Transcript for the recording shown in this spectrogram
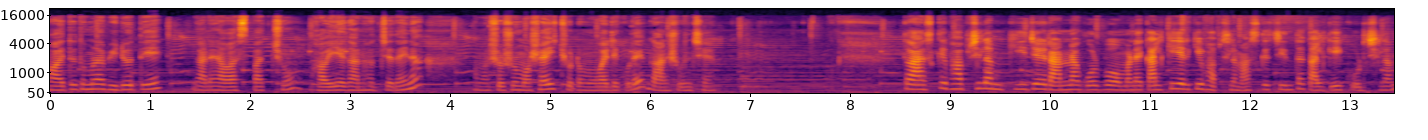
হয়তো তোমরা ভিডিওতে গানের আওয়াজ পাচ্ছ ভাইয়ে গান হচ্ছে, তাই না? আমার শ্বশুর মশাই ছোট মোবাইলে করে গান শুনছে। তো আজকে ভাবছিলাম কি যে রান্না করব মানে কালকেই আর কি ভাবছিলাম, আজকে চিন্তা কালকেই করছিলাম।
